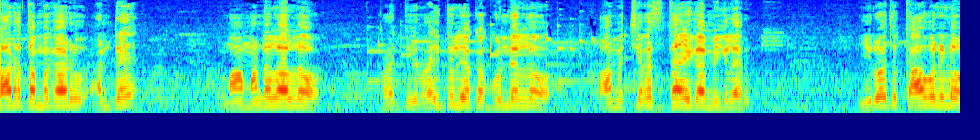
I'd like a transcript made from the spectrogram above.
పార్వతమ్మ గారు అంటే మా మండలాల్లో ప్రతి రైతుల యొక్క గుండెల్లో ఆమె చిరస్థాయిగా మిగిలారు. ఈరోజు కావలిలో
